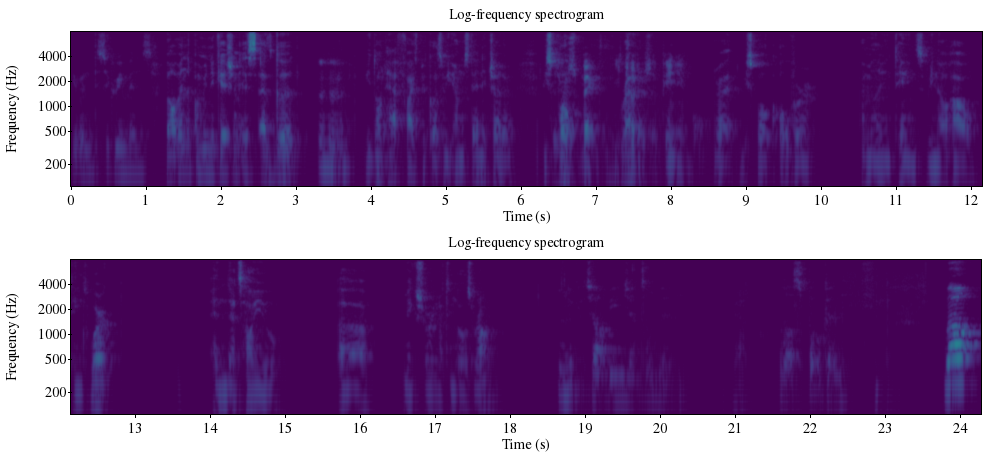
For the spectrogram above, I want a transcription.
even disagreements? Well, when the communication is as good, Mm-hmm. we, we don't have fights because we understand each other. We spoke respect each right. other's opinion. right. We spoke over a million things. We know how things work, and that's how you uh, make sure nothing goes wrong. Look at y'all being gentlemen. Yeah. Well spoken. well,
